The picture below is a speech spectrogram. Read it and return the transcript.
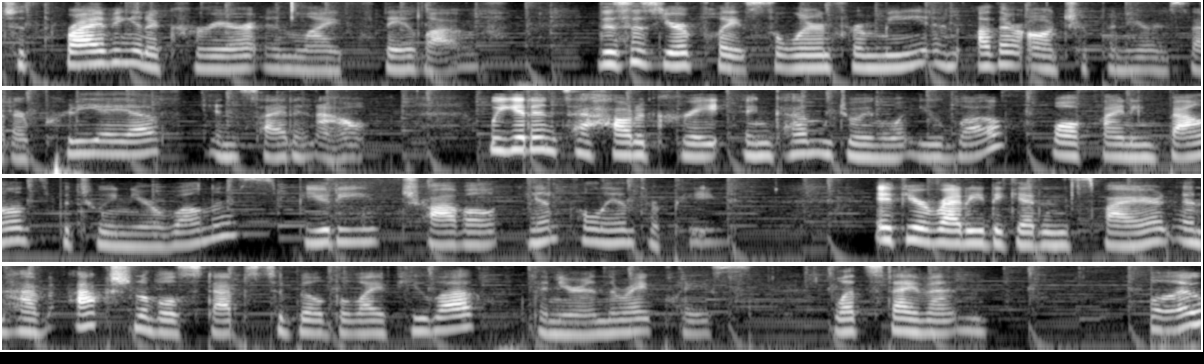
to thriving in a career and life they love. This is your place to learn from me and other entrepreneurs that are pretty AF inside and out. We get into how to create income doing what you love while finding balance between your wellness, beauty, travel, and philanthropy. If you're ready to get inspired and have actionable steps to build the life you love, then you're in the right place. Let's dive in. Hello,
